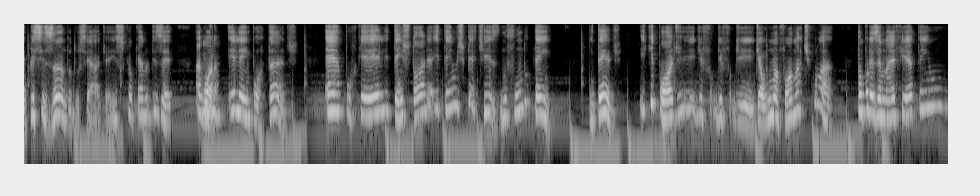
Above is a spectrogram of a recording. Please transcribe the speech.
é, precisando do SEAD, é isso que eu quero dizer. Agora, uhum. ele é importante é porque ele tem história e tem um expertise. No fundo, tem. Entende? E que pode, de, de, de, de alguma forma, articular. Então, por exemplo, na FE tem o,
